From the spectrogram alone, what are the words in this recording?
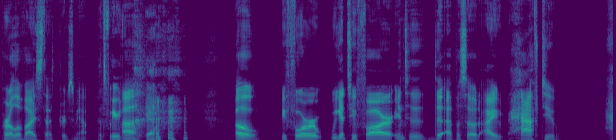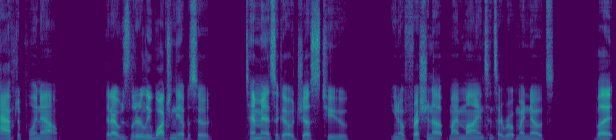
Pearl a vice. That creeps me out. That's weird. Uh, Yeah. oh, before we get too far into the episode, I have to, have to point out that I was literally watching the episode 10 minutes ago just to, you know, freshen up my mind since I wrote my notes. But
